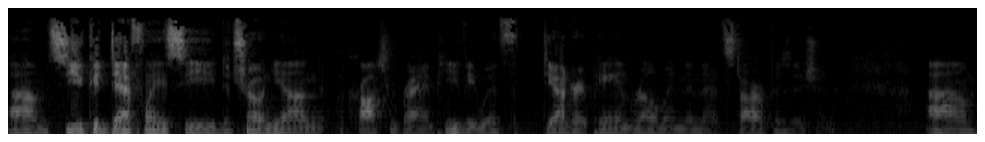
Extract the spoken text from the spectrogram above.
Um, so you could definitely see Datrone Young across from Brian Peavy with DeAndre Payne and Roman in that star position. Um,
